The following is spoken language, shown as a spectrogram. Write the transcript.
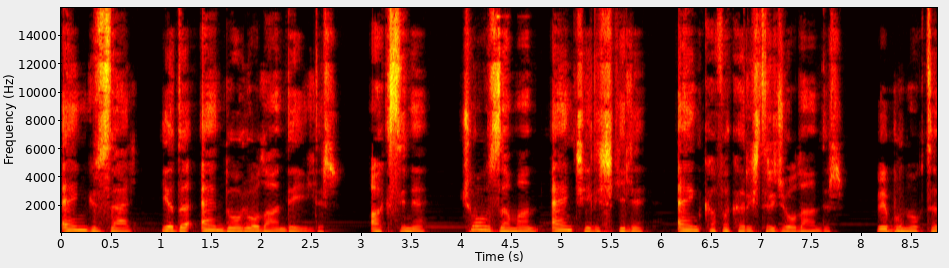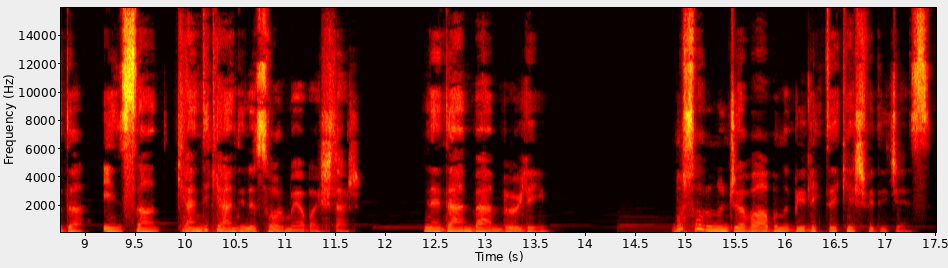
en güzel ya da en doğru olan değildir. Aksine çoğu zaman en çelişkili, en kafa karıştırıcı olandır. Ve bu noktada insan kendi kendine sormaya başlar. Neden ben böyleyim? Bu sorunun cevabını birlikte keşfedeceğiz.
